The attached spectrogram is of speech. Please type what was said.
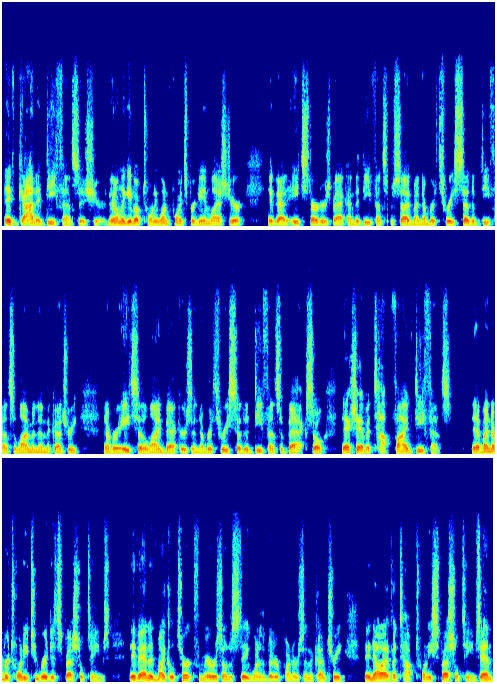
They've got a defense this year. They only gave up 21 points per game last year. They've got eight starters back on the defensive side. My number three set of defensive linemen in the country, number eight set of linebackers, and number three set of defensive backs. So they actually have a top five defense. They have my number 22 rated special teams. They've added Michael Turk from Arizona State, one of the better punters in the country. They now have a top 20 special teams. And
